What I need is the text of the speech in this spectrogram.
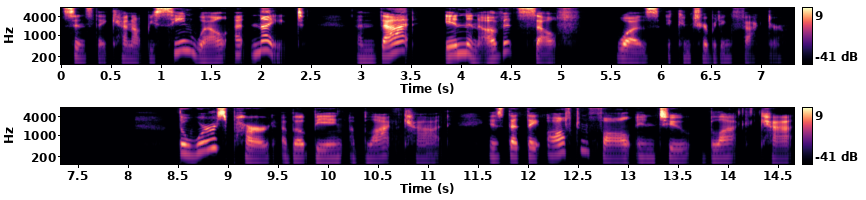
since they cannot be seen well at night, and that in and of itself was a contributing factor. The worst part about being a black cat is that they often fall into black cat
